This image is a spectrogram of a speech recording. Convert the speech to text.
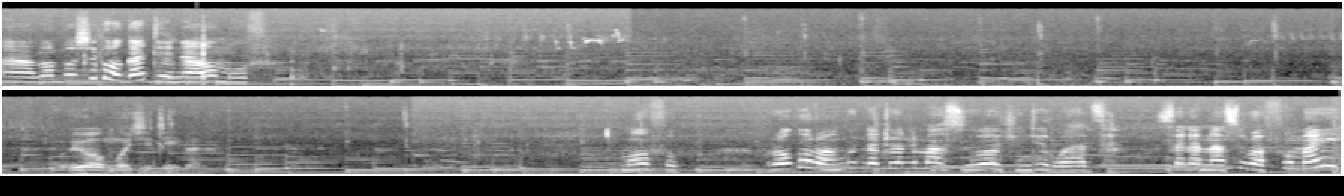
Ah, vambosvikawo gadheni hawo mofu iwo ngochitika. mofu ruoko rwangu ndatone mazuva uchindirwadza. Saka nhasi rwafuma ii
